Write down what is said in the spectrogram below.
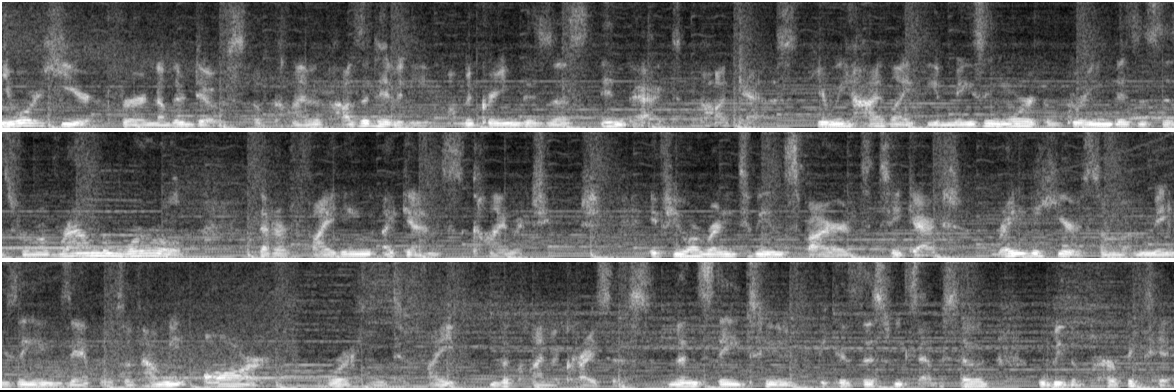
You're here for another dose of climate positivity on the Green Business Impact Podcast. Here we highlight the amazing work of green businesses from around the world that are fighting against climate change. If you are ready to be inspired to take action, ready to hear some amazing examples of how we are working to fight the climate crisis, then stay tuned because this week's episode will be the perfect hit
